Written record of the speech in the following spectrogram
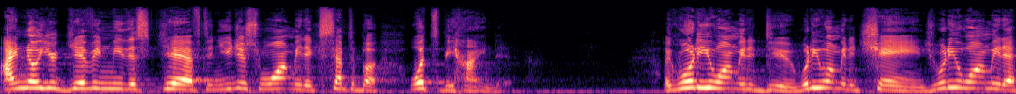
I know you're giving me this gift and you just want me to accept it, but what's behind it? Like, what do you want me to do? What do you want me to change? What do you want me to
